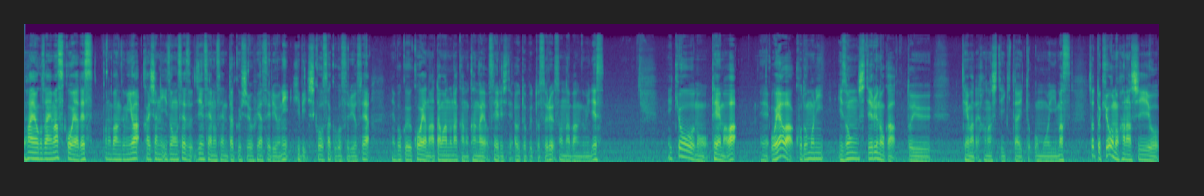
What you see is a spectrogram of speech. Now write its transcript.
おはようございます。高野です。この番組は会社に依存せず人生の選択肢を増やせるように日々試行錯誤する様子や僕荒野の頭の中の考えを整理してアウトプットするそんな番組です。え今日のテーマはえ親は子供に依存してるのかというテーマで話していきたいと思います。ちょっと今日の話を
